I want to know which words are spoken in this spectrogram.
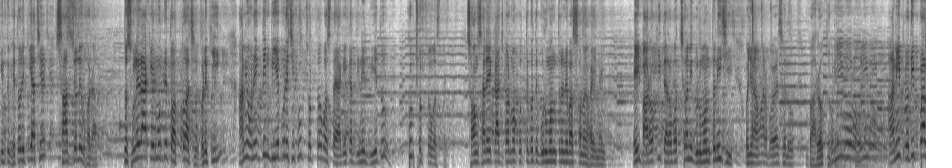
কিন্তু ভেতরে কি আছে? শ্বাস জলে ভরা। তো শুনে রাখ, এর মধ্যে তত্ত্ব আছে। বলে, কি? আমি অনেকদিন বিয়ে করেছি খুব ছোট্ট অবস্থায়। আগেকার দিনের বিয়ে তো খুব ছোট্ট অবস্থায়। সংসারের কাজকর্ম করতে করতে গুরুমন্ত্র নেবার সময় হয় নাই। এই বারো কি তেরো বছর আমি গুরুমন্ত্র নিয়েছি? ওই জন্য আমার বয়স হলো বারো কি আমি প্রদীপ পাল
